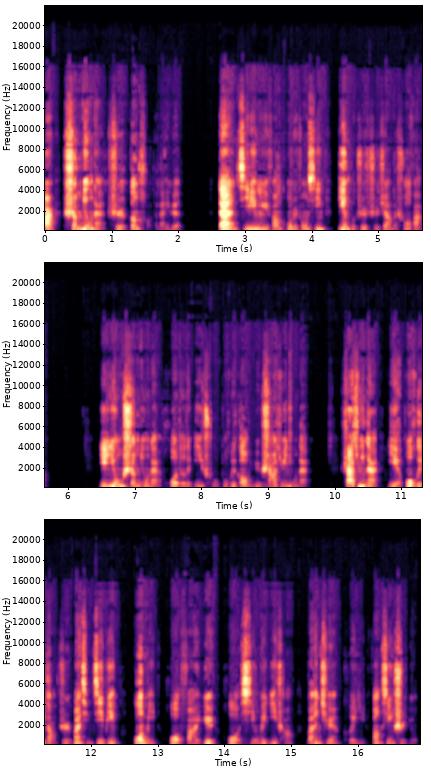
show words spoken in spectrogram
而生牛奶是更好的来源。但疾病预防控制中心并不支持这样的说法。饮用生牛奶获得的益处不会高于杀菌牛奶，杀菌奶也不会导致慢性疾病、过敏或发育或行为异常，完全可以放心使用。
